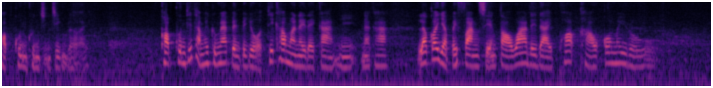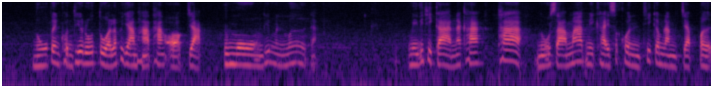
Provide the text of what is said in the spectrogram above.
ขอบคุณคุณจริง ๆ เลย ขอบคุณที่ทำให้คุณแม่เป็นประโยชน์ที่เข้ามาในรายการนี้นะคะ แล้วก็อย่าไปฟังเสียงต่อว่าใด ๆ เพราะเขาก็ไม่รู้ หนูเป็นคนที่รู้ตัวและพยายามหาทางออกจากอุโมงค์ที่มันมืดนะมีวิธีการนะคะ ถ้าหนูสามารถมีใครสักคนที่กำลังจะเปิด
